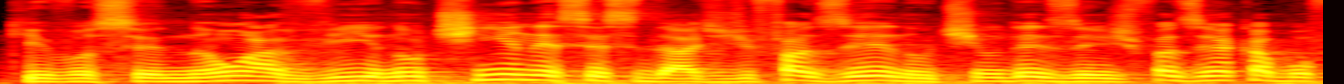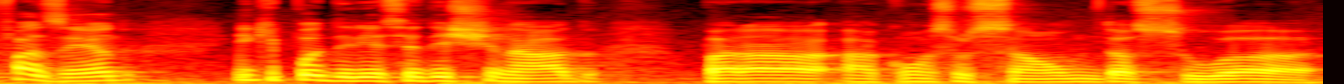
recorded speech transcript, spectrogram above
Que você não havia, não tinha necessidade de fazer, não tinha o desejo de fazer, acabou fazendo e que poderia ser destinado para a construção da sua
